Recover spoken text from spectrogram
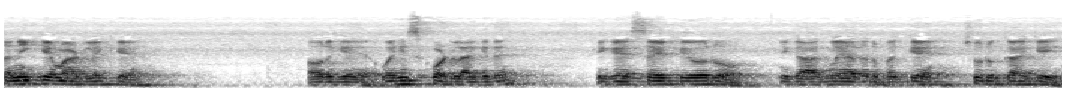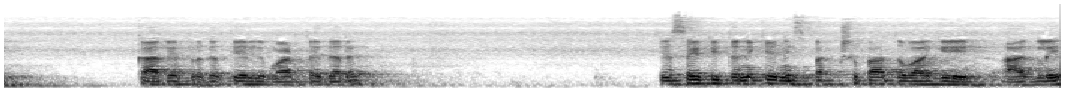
ತನಿಖೆ ಮಾಡಲಿಕ್ಕೆ ಅವರಿಗೆ ವಹಿಸಿಕೊಡಲಾಗಿದೆ. ಈಗ ಎಸ್ ಐ ಟಿಯವರು ಈಗಾಗಲೇ ಅದರ ಬಗ್ಗೆ ಚುರುಕಾಗಿ ಕಾರ್ಯ ಪ್ರಗತಿಯಲ್ಲಿ ಮಾಡ್ತಾ ಇದ್ದಾರೆ. ಎಸ್ ಐ ಟಿ ತನಿಖೆ ನಿಷ್ಪಕ್ಷಪಾತವಾಗಿ ಆಗಲಿ,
